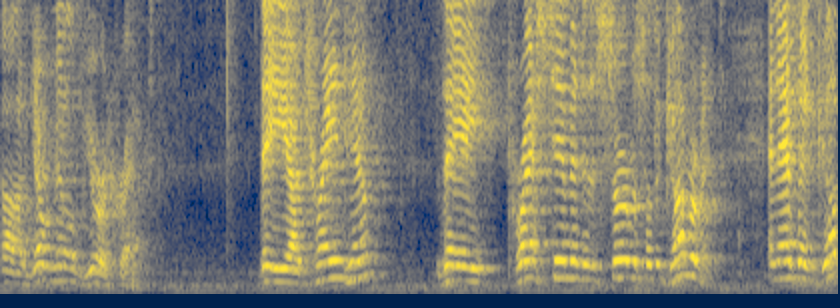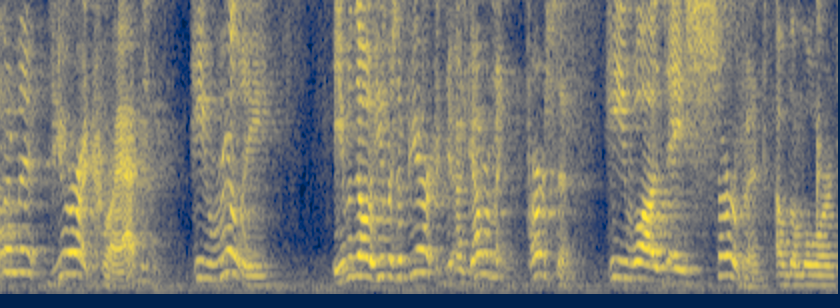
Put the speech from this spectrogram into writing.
uh, governmental bureaucrat. They uh, trained him, they pressed him into the service of the government. And as a government bureaucrat, he really, even though he was a, a government person, he was a servant of the Lord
